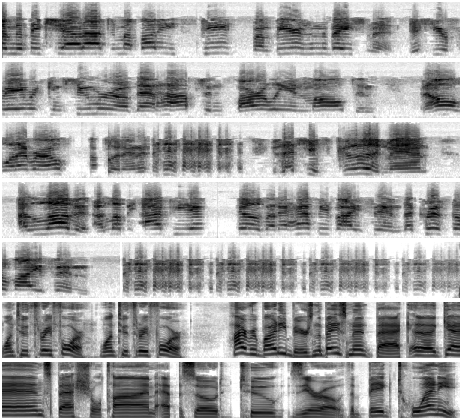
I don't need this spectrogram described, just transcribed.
giving a big shout out to my buddy Pete from Beers in the Basement. Just your favorite consumer of that hops and barley and malt and, and all whatever else I put in it. Because that shit's good, man. I love it. I love the IPA IPAs, the Bison, the Crystal Bison. One, two, three, four. One, two, three, four. Hi, everybody. Beers in the Basement back again. Special time episode 20, the big 20.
